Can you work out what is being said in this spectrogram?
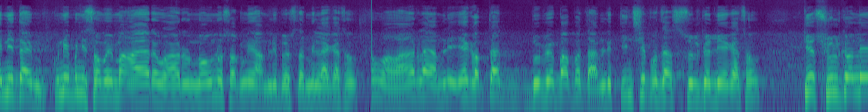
एनी टाइम कुनै पनि समयमा आएर उहाँहरू नुहाउन सक्ने हामीले व्यवस्था मिलाएका छौँ। उहाँहरूलाई हामीले एक हप्ता डुबे बापत हामीले तिन सय पचास शुल्क लिएका छौँ। त्यो शुल्कले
